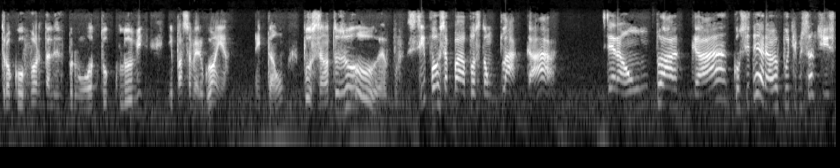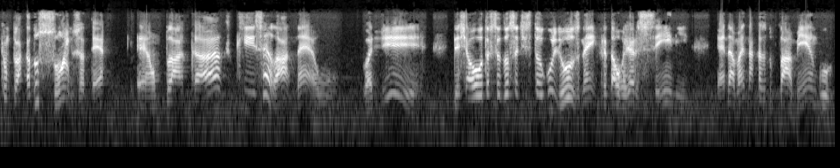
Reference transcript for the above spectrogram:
trocou o Fortaleza por um outro clube e passa vergonha. Então, pro Santos, o, se fosse para apostar um placar, será um placar considerável pro time Santista, um placar dos sonhos até. É um placar que, sei lá, né, o, pode deixar o torcedor Santista orgulhoso, né, enfrentar o Rogério Ceni, ainda mais na casa do Flamengo,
